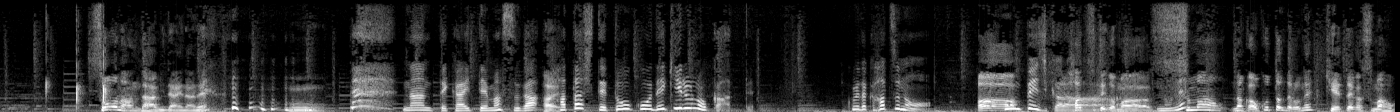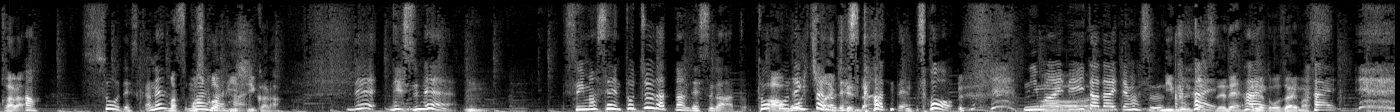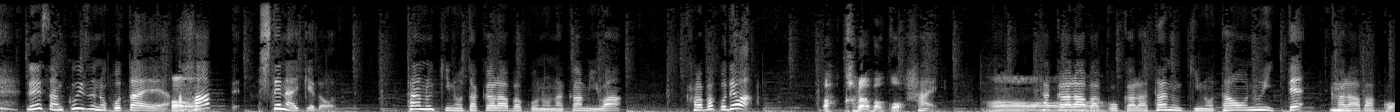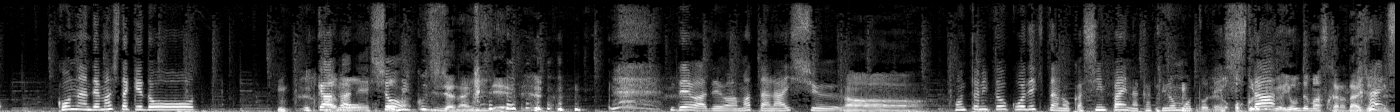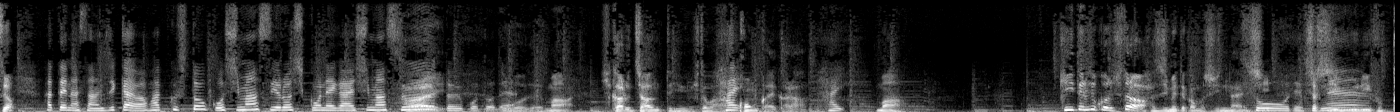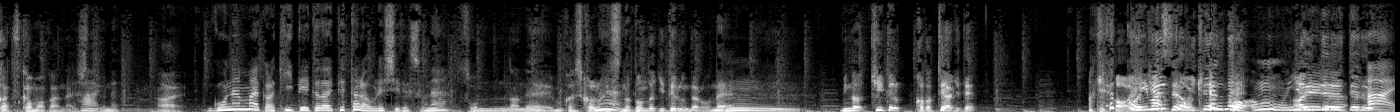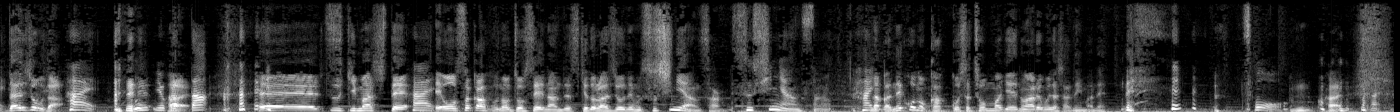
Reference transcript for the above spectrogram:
そうなんだみたいなね。うん。なんて書いてますが、はい。果たして投稿できるのかって。これだから初のあホームページから初っていうかまあ、スマホなんか送ったんだろうね。携帯がスマホから。あそうですかね、まあ、もしくははいはいはい。PC から。でですね。うん。すいません途中だったんですがと投稿できたのですか？って。そう。2枚でいただいてます。あー二分割でね。はい。ありがとうございます。はい。レイさんクイズの答えはってしてないけどタヌキの宝箱の中身は空箱では？あ、空箱。はい宝箱からタヌキの田を抜いて空箱、こんなん出ましたけど いかがでしょう？おみくじじゃないんで。ではではまた来週。あ本当に投稿できたのか心配な柿の本であ。した。遅れてみは読んでますから大丈夫ですよ。はてなさん次回はファックス投稿します。よろしくお願いします、はい。ということで。ということで、まあ、ひかるちゃんっていう人がはい。今回から、はい。まあ、聞いてる人からしたら初めてかもしれないし、ね。久しぶり復活かもわかんないしっていうね。はい。5年前から聞いていただいてたら嬉しいですよね。そんなね、昔からのリスナーどんだけいてるんだろうね。うん。みんな聞いてる方手挙げて。あ結構いますよ。あ結構いてるね。うんいあ、るいてるいてる。はい、大丈夫だ。はい、よかった、えー続きまして、はい。えー大阪府の女性なんですけどラジオネームすしにゃんさん、寿司にゃんさん。はい。なんか猫の格好したちょんまげのあれ思い出したね今ね、そう？うん はい。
